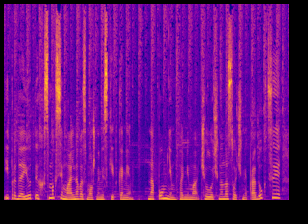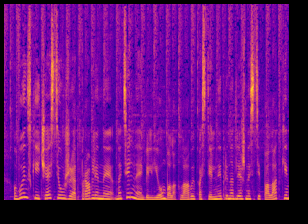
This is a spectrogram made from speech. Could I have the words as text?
и продает их с максимально возможными скидками. Напомним, помимо чулочно-носочной продукции, воинские части уже отправлены нательное белье, балаклавы, постельные принадлежности, палатки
